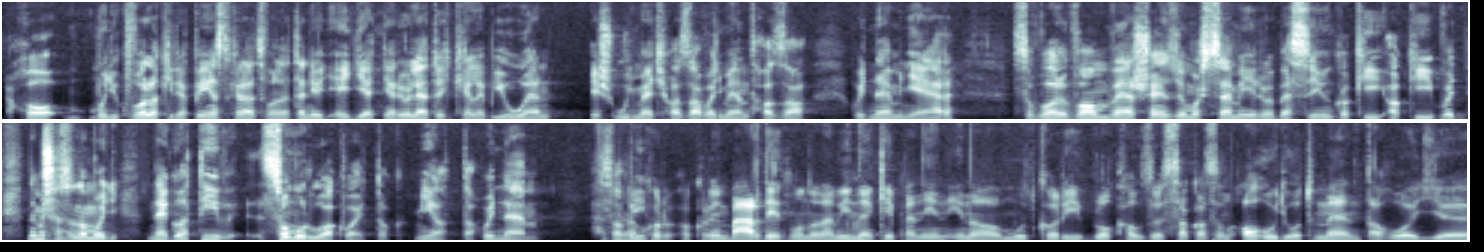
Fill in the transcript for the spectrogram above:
ha mondjuk valakire pénzt kellett volna tenni, hogy egyet nyerő, lehet, hogy Keleb Juen, és úgy megy haza, vagy ment haza, hogy nem nyer. Szóval van versenyző, most szeméről beszéljünk, aki, aki vagy nem is azt mondom, hogy negatív, szomorúak vagytok miatta, hogy nem. Hát Szabi? Akkor, akkor én Bárdét mondanám mindenképpen, én, én a múltkori Blockhouse szakaszon, ahogy ott ment, ahogy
